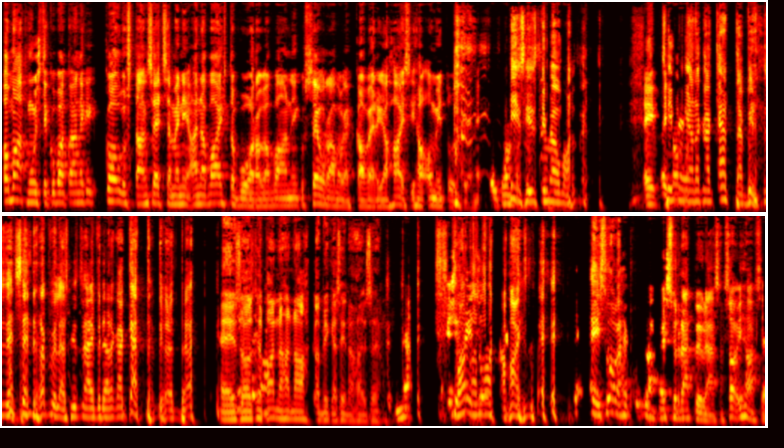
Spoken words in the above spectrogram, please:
omat muistikuvat ainakin koulustaan se, että se meni aina vaihtovuorolla vaan niin kuin seuraavalle kaveri ja haisi ihan omituisia. Niin, niin siis nimenomaan se. Ei, ei Sinne ei ainakaan kättä pidä, sen, sen räpylä sisään ei pidä ainakaan kättä työntää. Ei, se on se vanha nahka, mikä siinä haisee. Ja, ei, vanha ei, nahka haisee. Ei Suomessa kukaan pessy räpylänsä, se on ihan se.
